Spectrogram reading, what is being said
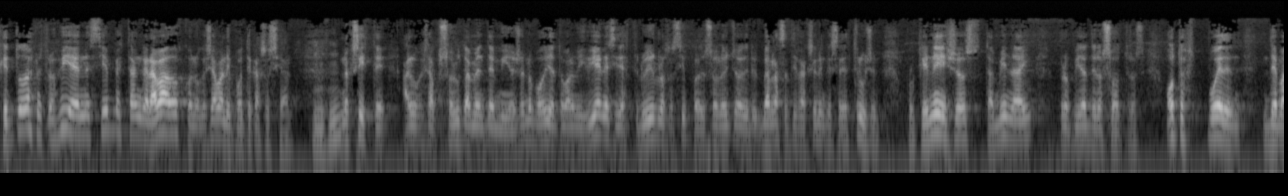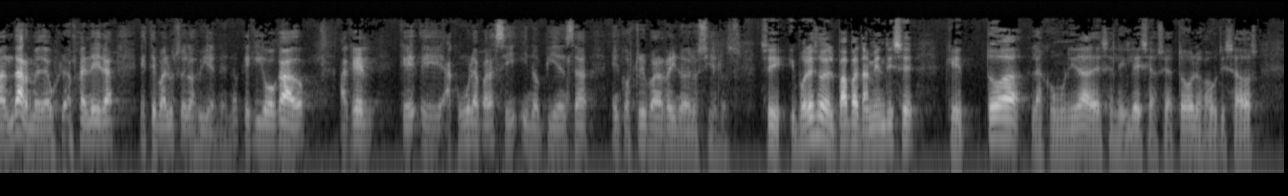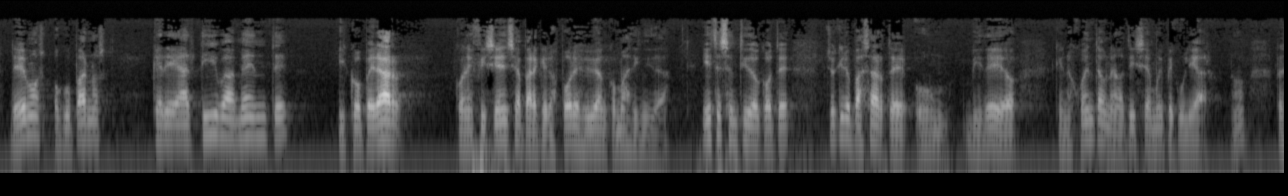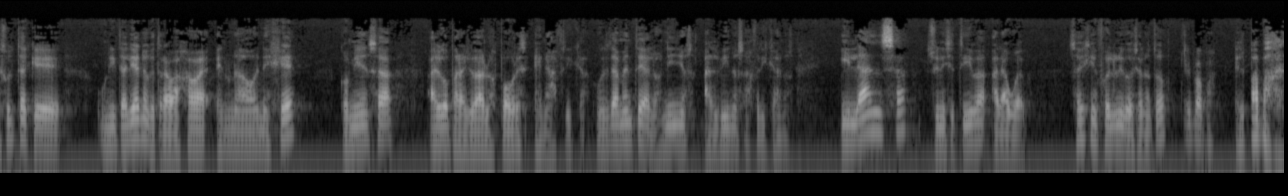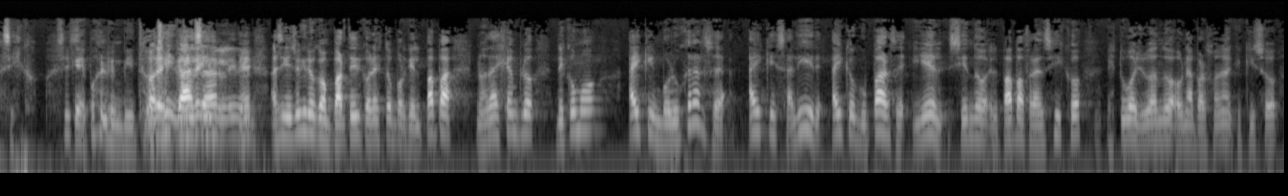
Que todos nuestros bienes siempre están grabados con lo que se llama la hipoteca social. No existe algo que es absolutamente mío. Yo no podría tomar mis bienes y destruirlos así por el solo hecho de ver la satisfacción en que se destruyen, porque en ellos también hay propiedad de los otros. Otros pueden demandarme de alguna manera este mal uso de los bienes, ¿no? que equivocado aquel que eh, acumula para sí y no piensa en construir para el reino de los cielos. Sí, y por eso el Papa también dice que todas las comunidades en la iglesia, o sea, todos los bautizados, debemos ocuparnos creativamente y cooperar con eficiencia para que los pobres vivan con más dignidad. Y en este sentido, Cote, yo quiero pasarte un video que nos cuenta una noticia muy peculiar. Resulta que un italiano que trabajaba en una ONG comienza algo para ayudar a los pobres en África, concretamente a los niños albinos africanos y lanza su iniciativa a la web. ¿Sabes quién fue el único que se anotó? El Papa. El Papa Francisco, que después lo invitó a su casa. ¿eh? Así que yo quiero compartir con esto porque el Papa nos da ejemplo de cómo hay que involucrarse, hay que salir, hay que ocuparse. Y él, siendo el Papa Francisco, estuvo ayudando a una persona que quiso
